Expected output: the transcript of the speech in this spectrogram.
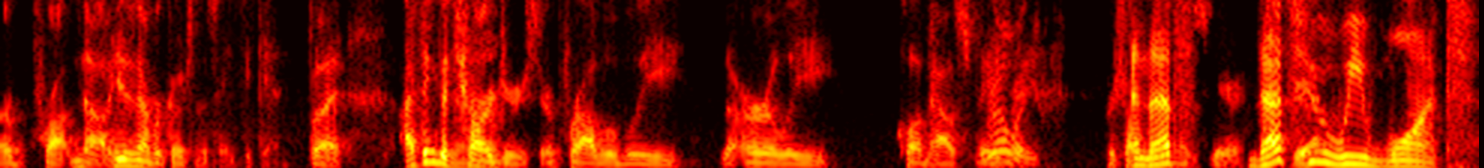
are pro- no, he's never coaching the Saints again. But I think the Chargers are probably the early clubhouse favorite really? for Sean. And that's that's yeah. who we want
